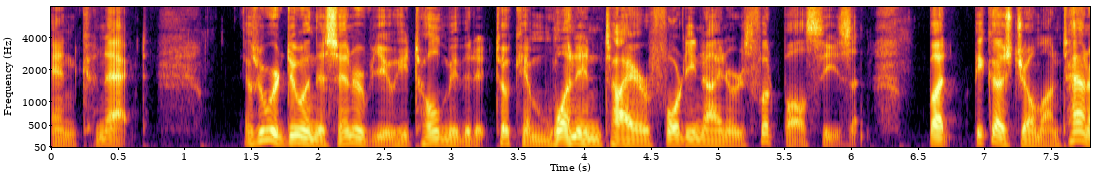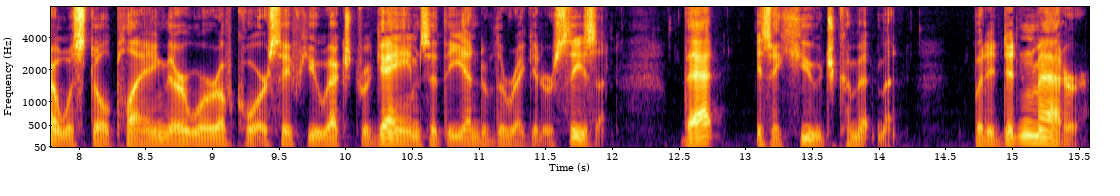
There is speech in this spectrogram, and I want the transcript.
and connect. As we were doing this interview, he told me that it took him one entire 49ers football season. But because Joe Montana was still playing, there were, of course, a few extra games at the end of the regular season. That is a huge commitment. But it didn't matter.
